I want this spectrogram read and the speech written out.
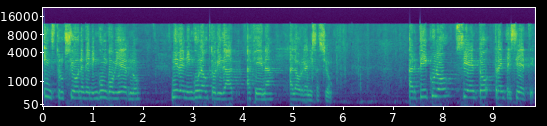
instrucciones de ningún gobierno ni de ninguna autoridad ajena a la organización. Artículo 137.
